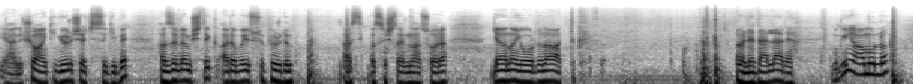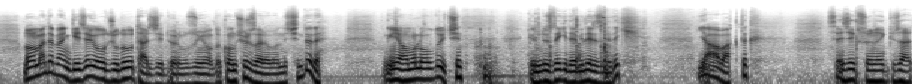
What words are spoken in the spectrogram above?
yani şu anki görüş açısı gibi hazırlamıştık. Arabayı süpürdüm. Lastik basınçlarından sonra yağına yoğurduna baktık. Öyle derler ya. Bugün yağmurlu. Normalde ben gece yolculuğu tercih ediyorum uzun yolda. Konuşuruz arabanın içinde de. Bugün yağmurlu olduğu için gündüzde gidebiliriz dedik. Yağa baktık. Silecek suyuna güzel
